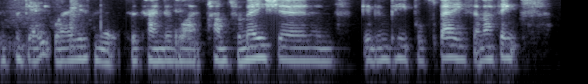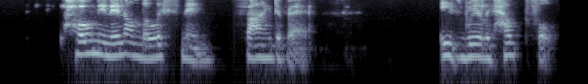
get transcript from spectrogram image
it's the gateway, isn't it, to kind of like transformation and giving people space. And I think honing in on the listening side of it is really helpful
